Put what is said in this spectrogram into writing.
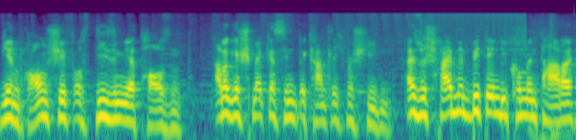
wie ein Raumschiff aus diesem Jahrtausend aber Geschmäcker sind bekanntlich verschieden. Also schreib mir bitte in die Kommentare,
